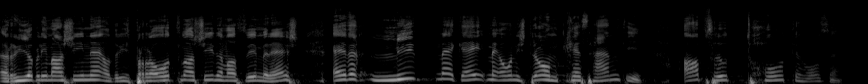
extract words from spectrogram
Rüblimaschine oder deine Brotmaschine, was du immer hast. Einfach nichts mehr geht mehr ohne Strom, kein Handy. Absolut tote Hose.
